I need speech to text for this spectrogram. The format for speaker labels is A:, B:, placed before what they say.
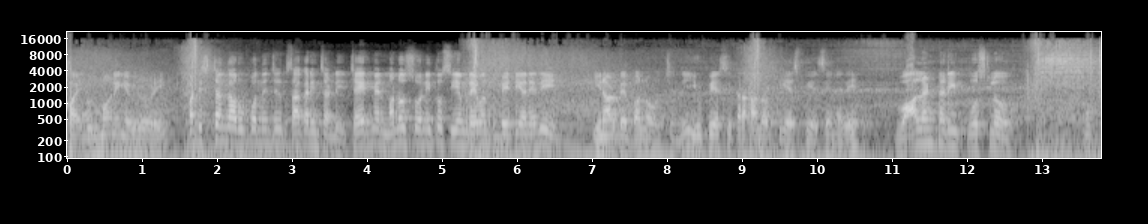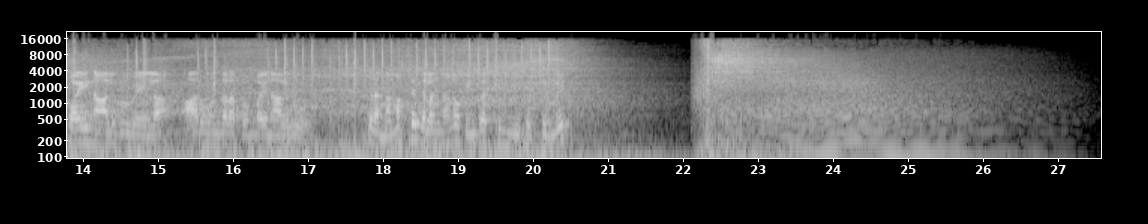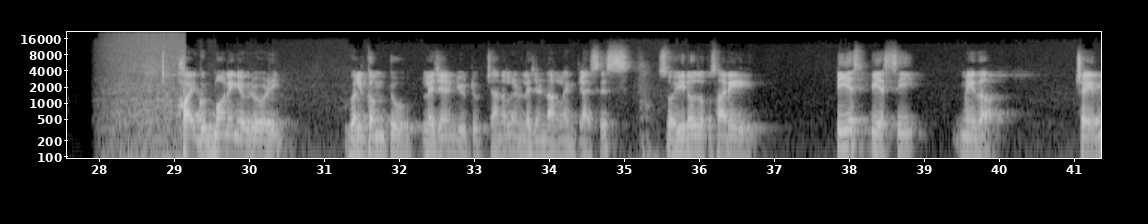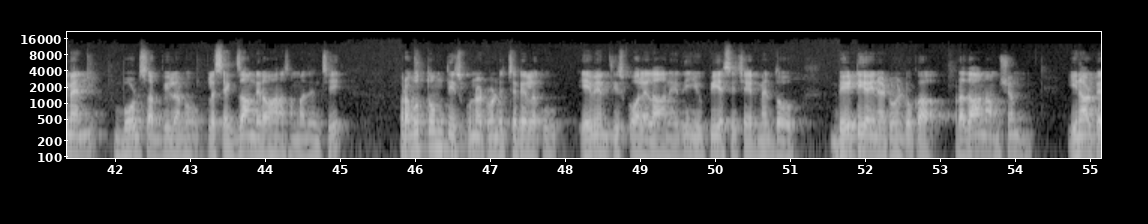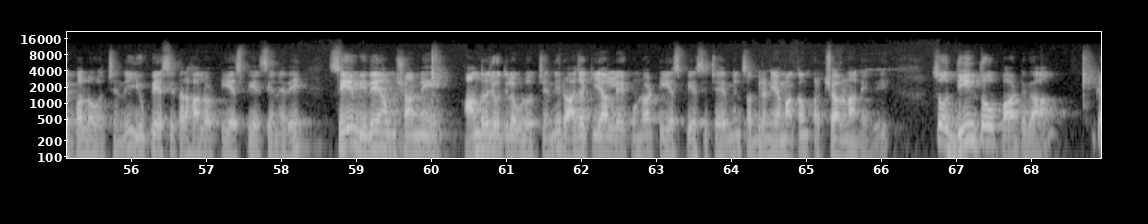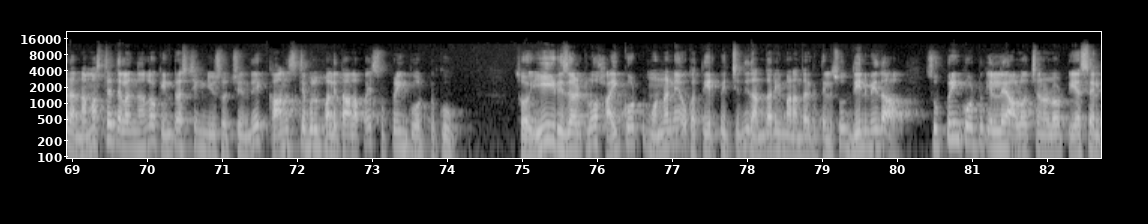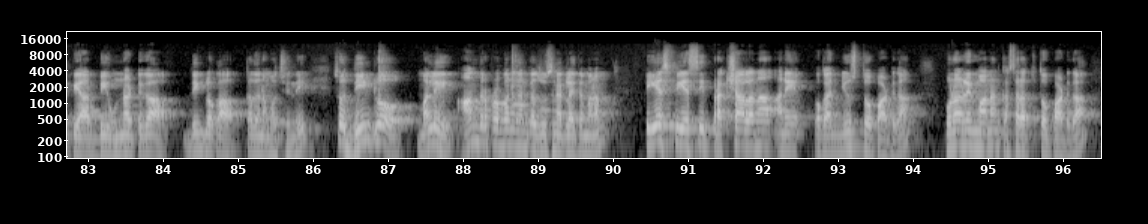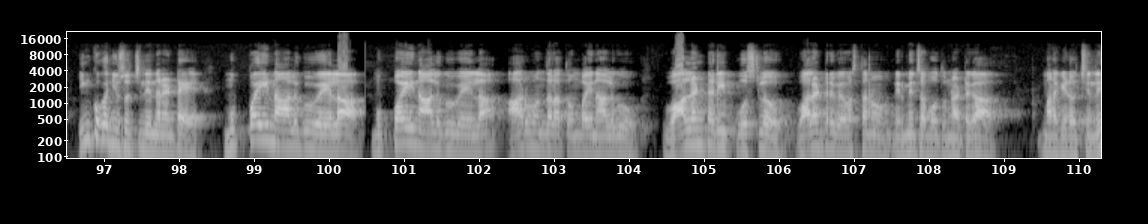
A: Hi good morning everybody పటిష్టంగా రూపొందించేందుకు సహకరించండి. చైర్మన్ మనోజ్ సోనీతో సీఎం రేవంత్ భేటీ అనేది ఈనాడు పేపర్లో వచ్చింది. యూపీఎస్సీ తరహాలో టీఎస్పీఎస్సీ అనేది. వాలంటరీ పోస్ట్లో ముప్పై నాలుగు వేల ఆరు వందల తొంభై నాలుగు. ఇక్కడ నమస్తే తెలంగాణలో ఒక ఇంట్రెస్టింగ్ న్యూస్ వచ్చింది. Hi good morning everybody welcome to legend YouTube channel and legend online classes so ఈరోజు ఒకసారి టీఎస్పిఎస్సి మీద చైర్మన్ బోర్డు సభ్యులను ప్లస్ ఎగ్జామ్ నిర్వహణ సంబంధించి ప్రభుత్వం తీసుకున్నటువంటి చర్యలకు ఏమేమి తీసుకోవాలి ఎలా అనేది యూపీఎస్సి చైర్మన్తో భేటీ అయినటువంటి ఒక ప్రధాన అంశం ఈనాడు పేపర్లో వచ్చింది. యూపీఎస్సి తరహాలో టీఎస్పిఎస్సి అనేది. సేమ్ ఇదే అంశాన్ని ఆంధ్రజ్యోతిలో కూడా వచ్చింది. రాజకీయాలు లేకుండా టీఎస్పిఎస్సి చైర్మన్ సభ్యుల నియామకం ప్రక్షాళన అనేది. సో దీంతో పాటుగా ఇక్కడ నమస్తే తెలంగాణలో ఒక ఇంట్రెస్టింగ్ న్యూస్ వచ్చింది. కానిస్టేబుల్ ఫలితాలపై సుప్రీంకోర్టుకు. సో ఈ రిజల్ట్లో హైకోర్టు మొన్ననే ఒక తీర్పు ఇచ్చింది. ఇది అందరి మనందరికీ తెలుసు. దీని మీద సుప్రీంకోర్టుకు వెళ్ళే ఆలోచనలో టిఎస్ఎల్పిఆర్బి ఉన్నట్టుగా దీంట్లో ఒక కథనం వచ్చింది. సో దీంట్లో మళ్ళీ ఆంధ్రప్రభను కనుక చూసినట్లయితే మనం టీఎస్పిఎస్సి ప్రక్షాళన అనే ఒక న్యూస్తో పాటుగా పునర్నిర్మాణం కసరత్తుతో పాటుగా ఇంకొక న్యూస్ వచ్చింది ఏంటంటే ముప్పై నాలుగు వేల ముప్పై నాలుగు వేల ఆరు వందల తొంభై నాలుగు వాలంటరీ పోస్ట్లో వాలంటరీ వ్యవస్థను నిర్మించబోతున్నట్టుగా మనకి వచ్చింది.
